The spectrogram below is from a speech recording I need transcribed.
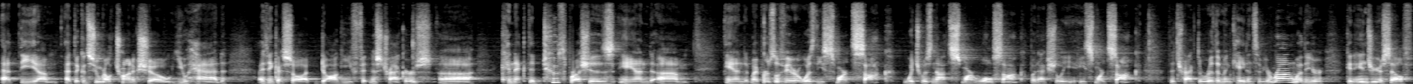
At the, um, at the Consumer Electronics Show, you had, I think I saw it, doggy fitness trackers, uh, connected toothbrushes, and, um, and my personal favorite was the smart sock, which was not smart wool sock, but actually a smart sock that tracked the rhythm and cadence of your run, whether you're going to injure yourself.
